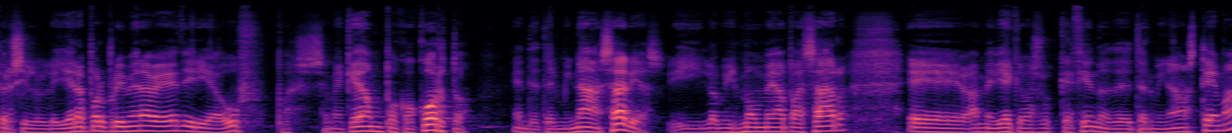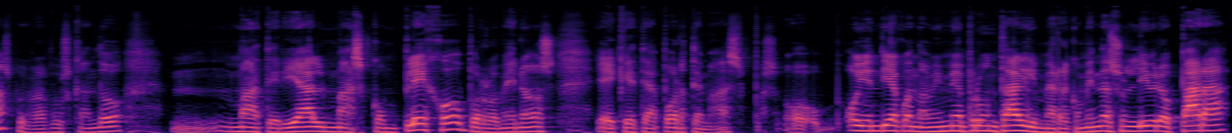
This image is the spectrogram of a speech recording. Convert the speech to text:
pero si lo leyera por primera vez diría, uff, pues se me queda un poco corto en determinadas áreas. Y lo mismo me va a pasar eh, a medida que vas creciendo de determinados temas, pues vas buscando mm, material más complejo, por lo menos eh, que te aporte más. Pues hoy en día cuando a mí me pregunta alguien, me recomiendas un libro para,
